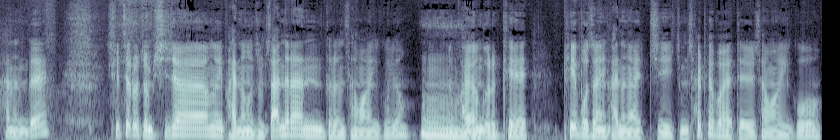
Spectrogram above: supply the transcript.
하는데 실제로 좀 시장의 반응은 좀 싸늘한 그런 상황이고요. 음. 과연 그렇게 피해 보상이 가능할지 좀 살펴봐야 될 상황이고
